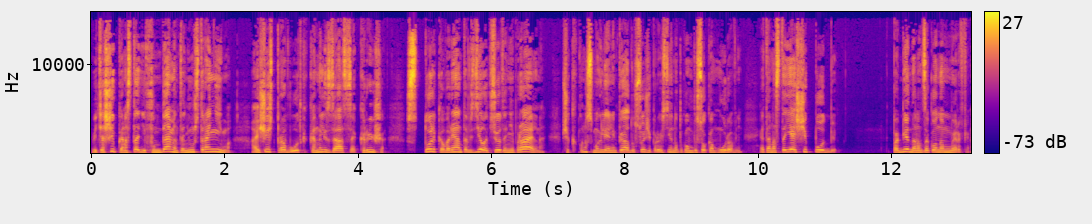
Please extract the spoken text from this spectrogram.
Ведь ошибка на стадии фундамента неустранима. А еще есть проводка, канализация, крыша. Столько вариантов сделать все это неправильно. Вообще, как у нас смогли Олимпиаду в Сочи провести на таком высоком уровне? Это настоящий подбег. Победа над законом Мерфи.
